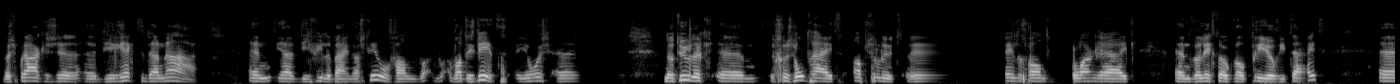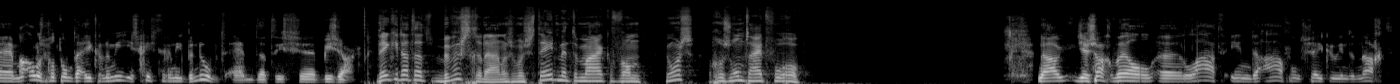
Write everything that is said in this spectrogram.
We spraken ze uh, direct daarna. En ja, die vielen bijna stil van, wat is dit? Jongens, uh, natuurlijk gezondheid, absoluut relevant, belangrijk en wellicht ook wel prioriteit. Uh, maar alles rondom de economie is gisteren niet benoemd. En dat is uh, bizar. Denk je dat dat bewust gedaan is om een statement te maken van... jongens, gezondheid voorop? Nou, je zag wel uh, laat in de avond, zeker in de nacht...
